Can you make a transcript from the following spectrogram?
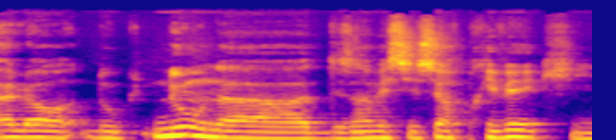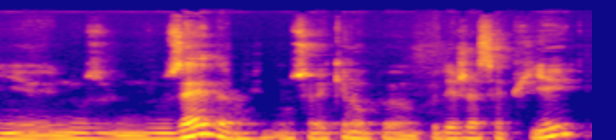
Alors, donc, nous, on a des investisseurs privés qui nous, aident, sur lesquels on peut, déjà s'appuyer.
